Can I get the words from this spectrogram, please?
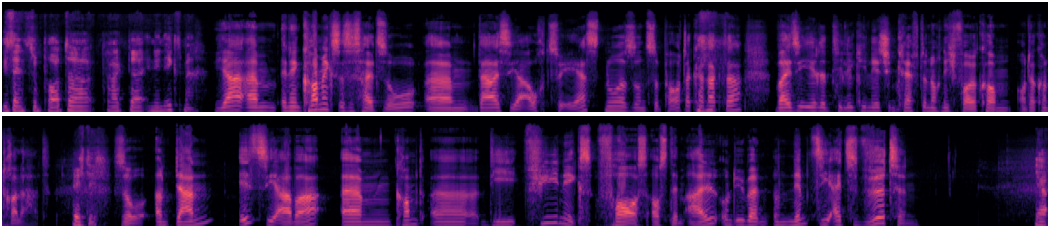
sie ist ein Supporter-Charakter in den X-Men. Ja, ähm, in den Comics ist es halt so, ähm, da ist sie ja auch zuerst nur so ein Supporter-Charakter, weil sie ihre telekinetischen Kräfte noch nicht vollkommen unter Kontrolle hat. Richtig. So, und dann ist sie aber, ähm, kommt äh, die Phoenix Force aus dem All und, über, und nimmt sie als Wirtin. Ja.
